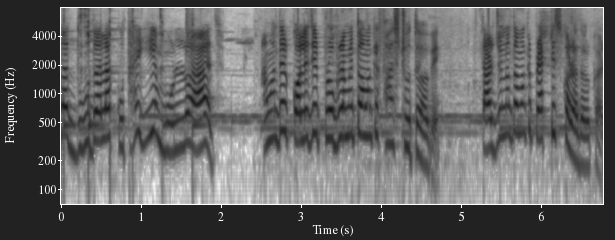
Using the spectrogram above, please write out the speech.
শালা দুধওয়ালা কোথায় গিয়ে মরলো আজ? আমাদের কলেজের প্রোগ্রামে তো আমাকে ফার্স্ট হতে হবে। তার জন্য তো আমাকে প্র্যাকটিস করা দরকার।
